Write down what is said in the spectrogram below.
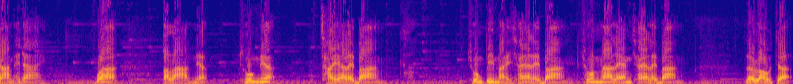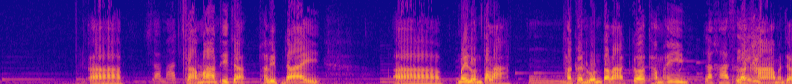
การให้ได้อืมว่าตลาดเนี่ยช่วงเนี้ยใช้อะไรบ้างค่ะช่วงปีใหม่ใช้อะไรบ้าง ช่วงหน้าแล้งใช้อะไรบ้างอืมแล้วเราจะอ่า สามารถสามารถที่จะผลิตได้อ่าไม่ล้นตลาดอืมถ้าเกิดล้นตลาดก็ทำให้ราคาเสียราอีกคามันจะ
